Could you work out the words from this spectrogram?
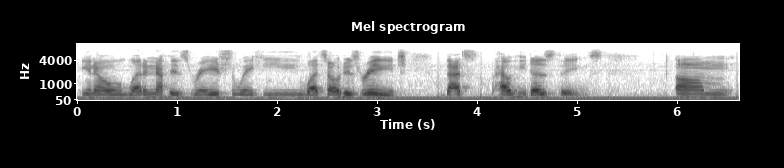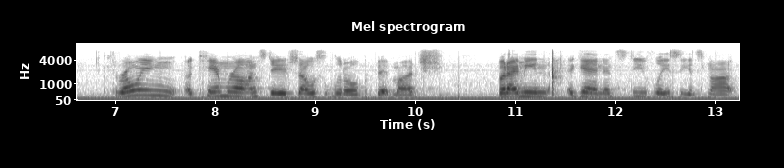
you know, letting out his rage the way he lets out his rage. That's how he does things. Um, throwing a camera on stage, that was a little bit much. But I mean, again, it's Steve Lacy. It's not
